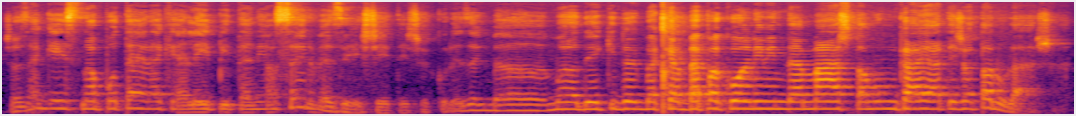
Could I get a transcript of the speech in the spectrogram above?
És az egész napot erre kell építeni a szervezését, és akkor ezekben a maradék időkben kell bepakolni minden mást, a munkáját és a tanulását.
